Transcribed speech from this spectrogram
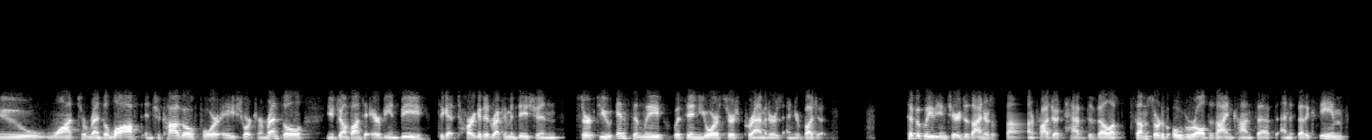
to want to rent a loft in Chicago for a short term rental, you jump onto Airbnb to get targeted recommendations served to you instantly within your search parameters and your budget. Typically, the interior designers on a project have developed some sort of overall design concept and aesthetic theme,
